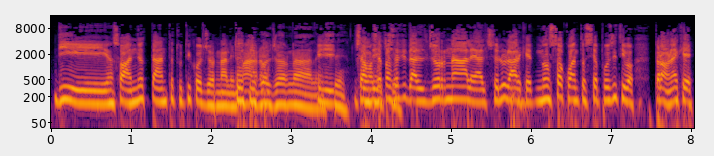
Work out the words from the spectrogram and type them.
di, non so, anni 80, tutti col giornale in tutti mano. Tutti col giornale, Quindi, sì. diciamo, si è passati dal giornale al cellulare, che non so quanto sia positivo, però non è che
